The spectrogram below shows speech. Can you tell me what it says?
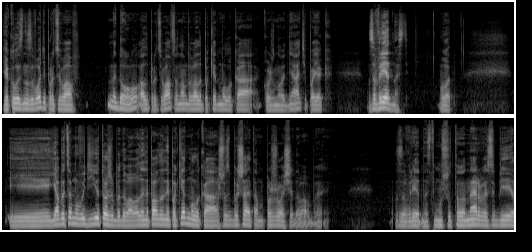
Я колись на заводі працював недовго, але працював, то нам давали пакет молока кожного дня, типу, як за вредність. От. І я би цьому водію теж би давав, але напевно не пакет молока, а щось би ще там пожорстче давав би. За вредність, тому що то нерви собі.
